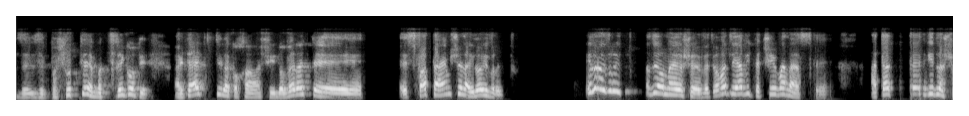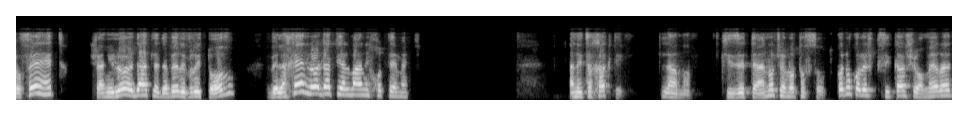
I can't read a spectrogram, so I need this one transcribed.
זה, זה פשוט מצחיק אותי, הייתה אצלי לקוחה שהיא דוברת, שפת האם שלה היא לא עברית. היא לא עברית. אז היא אומרת, יושבת, ואומרת לי, אבי, תקשיב מה נעשה. אתה תגיד לשופט שאני לא יודעת לדבר עברית טוב, ולכן לא ידעתי על מה אני חותמת. אני צחקתי. למה? כי זה טענות שהן לא תופסות. קודם כל, יש פסיקה שאומרת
